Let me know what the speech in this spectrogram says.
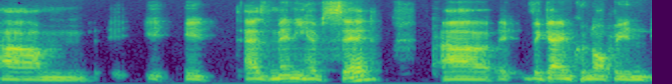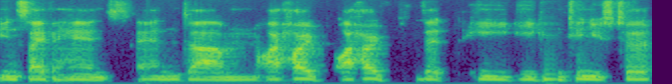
um, it, it, as many have said, uh, it, the game could not be in, in safer hands. And um, I hope I hope that he he continues to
